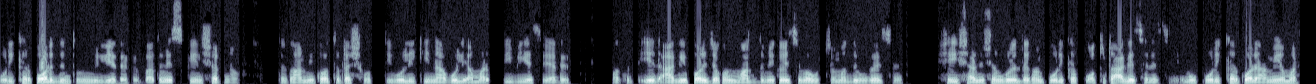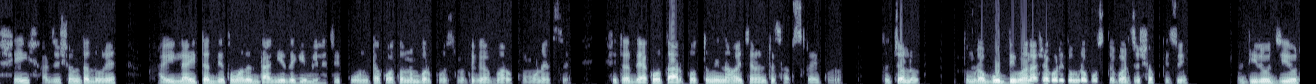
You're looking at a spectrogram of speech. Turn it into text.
পরীক্ষার পরের দিন তুমি মিলিয়ে দেখো বা তুমি স্ক্রিনশট নাও। দেখো, আমি কতটা সত্যি বলি কি না বলি আমার প্রিভিয়াস ইয়ারের অর্থাৎ এর আগে পরে যখন মাধ্যমিক হয়েছে বা উচ্চ মাধ্যমিক হয়েছে, সেই সাজেশনগুলো দেখুন পরীক্ষা কতটা আগে ছেড়েছি এবং পরীক্ষার পরে আমি আমার সেই সাজেশনটা ধরে হাইলাইটার দিয়ে তোমাদের দাগিয়ে দাগিয়ে মিলেছি কোনটা কত নম্বর প্রশ্ন থেকে আমার কমন এসছে। সেটা দেখো, তারপর তুমি না হয় চ্যানেলটা সাবস্ক্রাইব করো। তো চলো, তোমরা বুদ্ধিমান, আশা করি তোমরা বুঝতে পারছ সব কিছুই ডিরোজিওর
